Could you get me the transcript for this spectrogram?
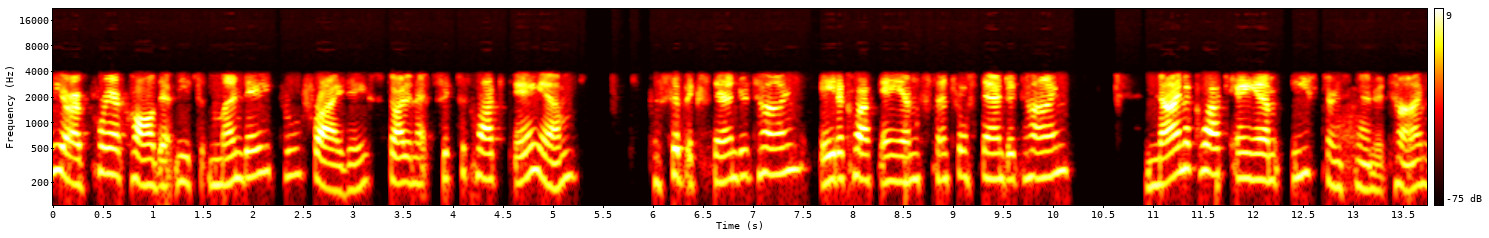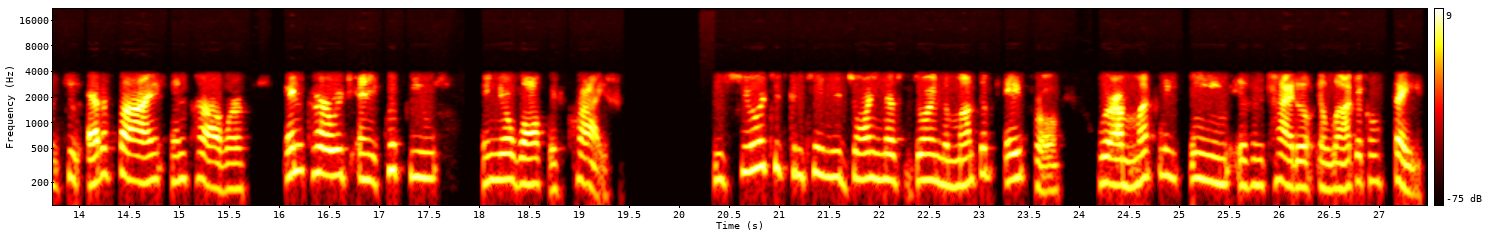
We are a prayer call that meets Monday through Friday, starting at 6 o'clock a.m. Pacific Standard Time, 8 o'clock a.m. Central Standard Time, 9 o'clock a.m. Eastern Standard Time to edify, empower, encourage, and equip you in your walk with Christ. Be sure to continue joining us during the month of April, where our monthly theme is entitled Illogical Faith.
